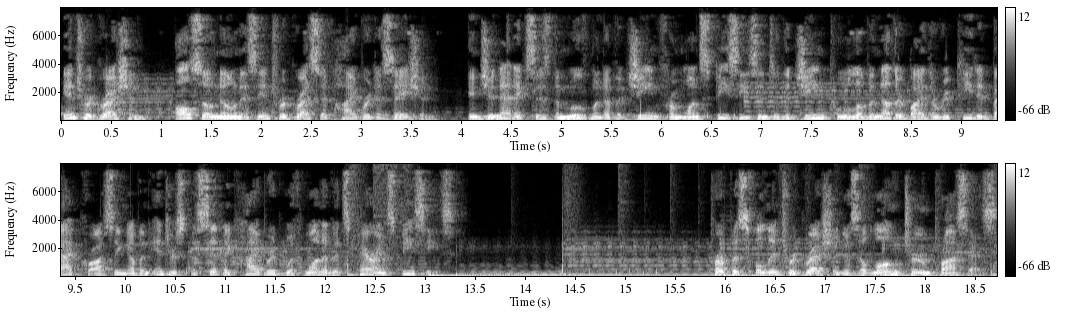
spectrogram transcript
Introgression, also known as introgressive hybridization, in genetics is the movement of a gene from one species into the gene pool of another by the repeated backcrossing of an interspecific hybrid with one of its parent species. Purposeful introgression is a long-term process.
